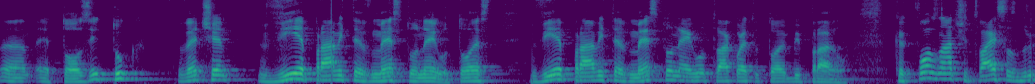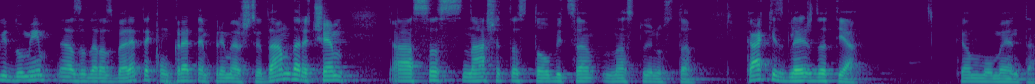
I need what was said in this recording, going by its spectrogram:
а, е този, тук вече вие правите вместо него, т.е. вие правите вместо него това, което той би правил. Какво значи това и с други думи, за да разберете конкретен пример ще дам, да речем с нашата стълбица на стоеността. Как изглежда тя към момента?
